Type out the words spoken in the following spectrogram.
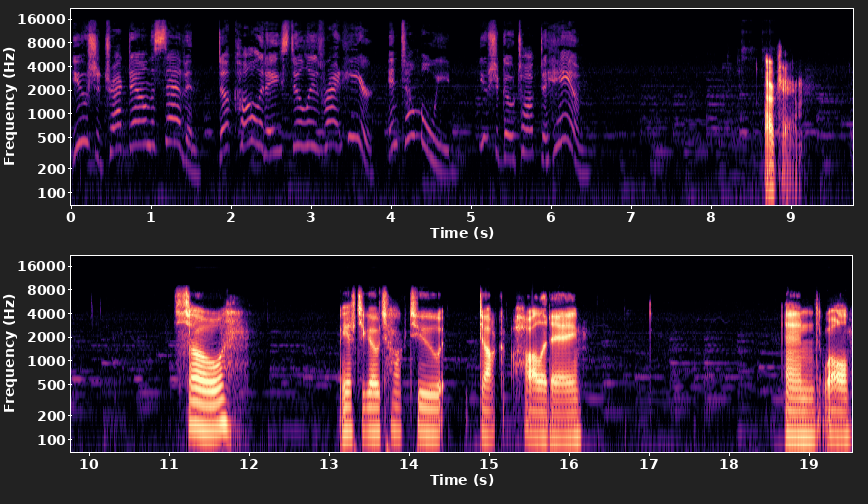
you should track down the seven. Duck Holiday still lives right here in Tumbleweed. You should go talk to him. Okay. So, we have to go talk to Duck Holiday. And, well,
